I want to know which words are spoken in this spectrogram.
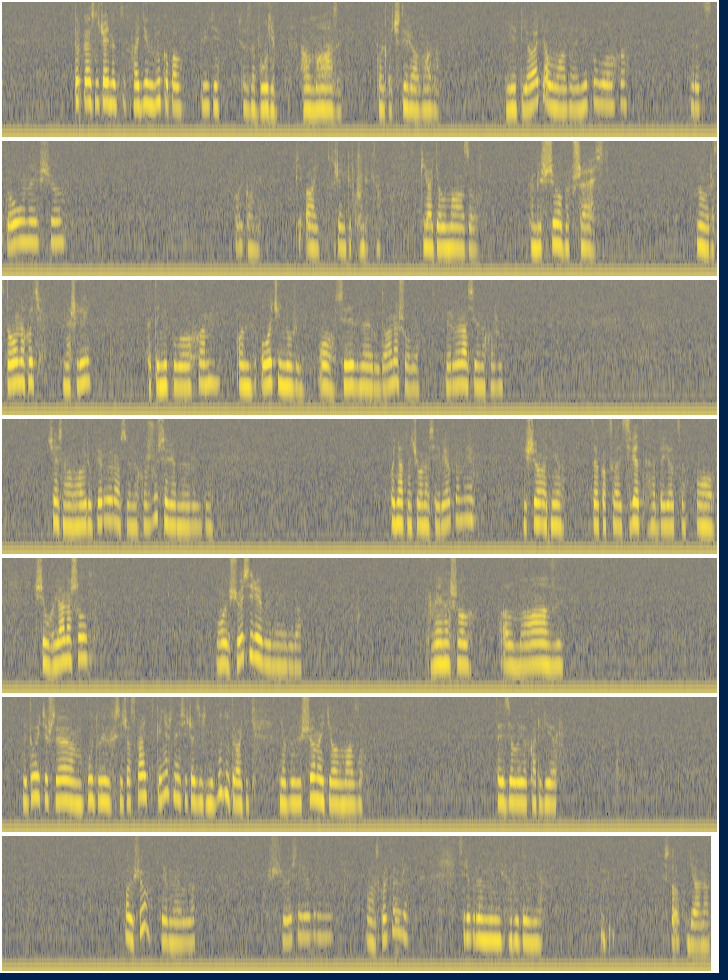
Только я случайно один выкопал. Видите, сейчас забудем. Алмазы. Только четыре алмаза. Не пять алмаза, неплохо. Редстоуна еще. Сколько у меня? Пи- Ай, случайно кирку выкинул. Пять алмазов. Нам еще бы б шесть. Ну, Редстоуна хоть нашли. Это неплохо. Он очень нужен. О, серебряная руда нашел я. Первый раз ее нахожу. Честно вам говорю, первый раз я нахожу серебряную руду. Понятно, что она серебряная. Еще от нее, так как сказать, свет отдается. О, еще угля нашел. О, еще серебряная руда. Ну, Я нашел алмазы. Вы думаете, что я буду их сейчас тратить? Конечно, я сейчас их не буду тратить. Мне бы еще найти алмазов. Это сделаю я карьер. О, еще серебряная руда. Еще серебряная. О, сколько уже? Серебряной руды у меня. Стоп, где она?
